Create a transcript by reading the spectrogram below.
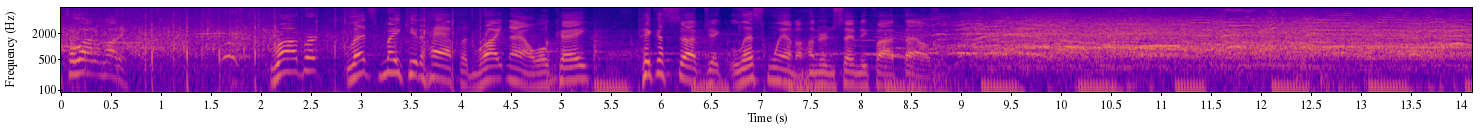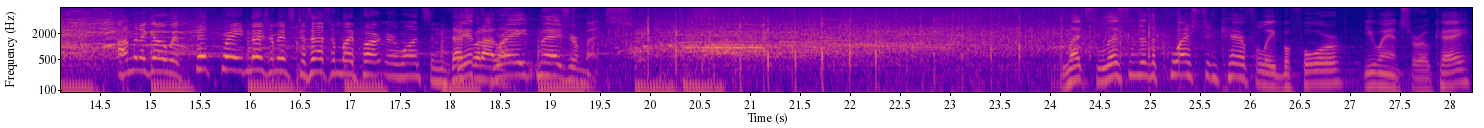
It's a lot of money. Robert, let's make it happen right now, okay? Pick a subject. Let's win 175,000. I'm going to go with fifth grade measurements because that's what my partner wants, and that's Fifth what I like. Fifth grade measurements. Let's listen to the question carefully before you answer, okay?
